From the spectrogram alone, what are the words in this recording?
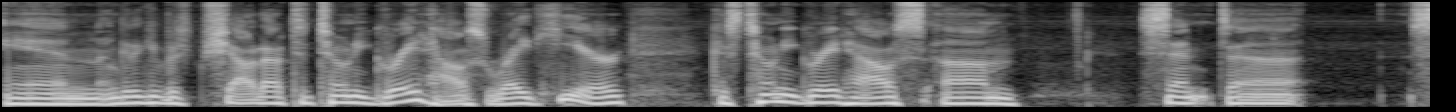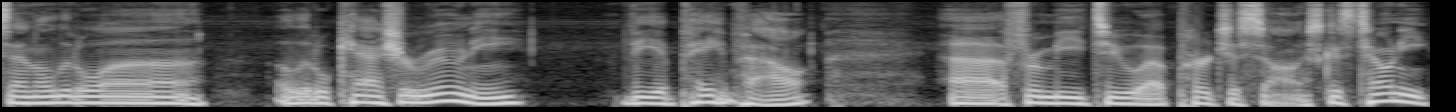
And I'm going to give a shout out to Tony Greathouse right here because Tony Greathouse um, sent uh, sent a little uh, a little casheroony via PayPal uh, for me to uh, purchase songs because Tony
